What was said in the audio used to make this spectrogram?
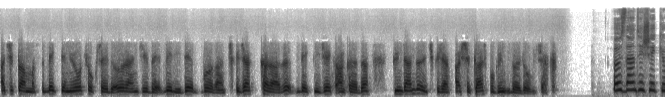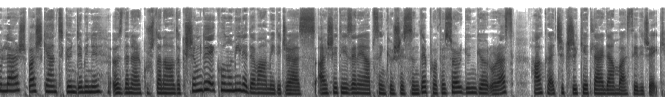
açıklanması bekleniyor. Çok sayıda öğrenci ve veli de buradan çıkacak kararı bekleyecek. Ankara'da gündemden öne çıkacak başlıklar bugün böyle olacak. Özden teşekkürler. Başkent gündemini Özden Erkuş'tan aldık. Şimdi ekonomiyle devam edeceğiz. Ayşe teyze ne yapsın köşesinde Profesör Güngör Uras halka açık şirketlerden bahsedecek.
